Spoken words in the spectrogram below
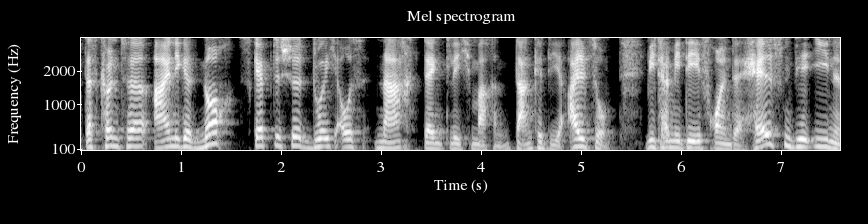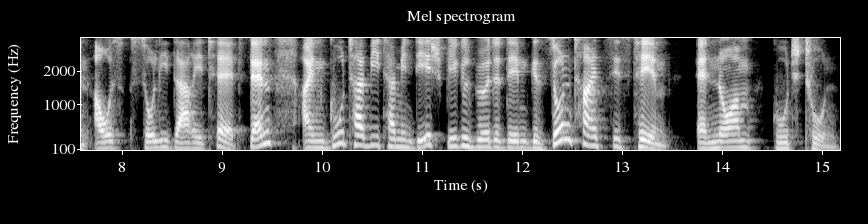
das könnte einige noch skeptische durchaus nachdenklich machen. Danke dir. Also, Vitamin D Freunde, helfen wir Ihnen aus Solidarität, denn ein guter Vitamin D Spiegel würde dem Gesundheitssystem enorm gut tun.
